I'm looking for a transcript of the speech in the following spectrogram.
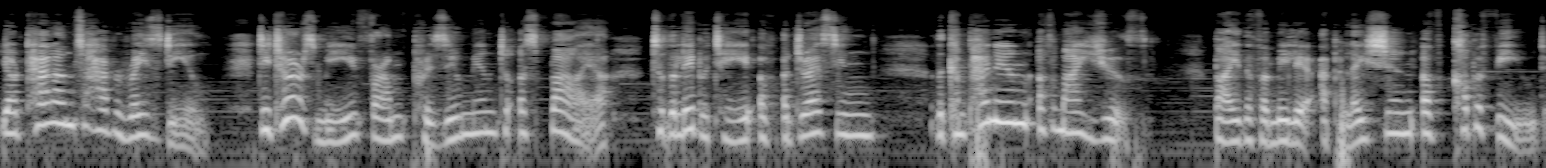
your talents have raised you, deters me from presuming to aspire to the liberty of addressing the companion of my youth by the familiar appellation of Copperfield.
